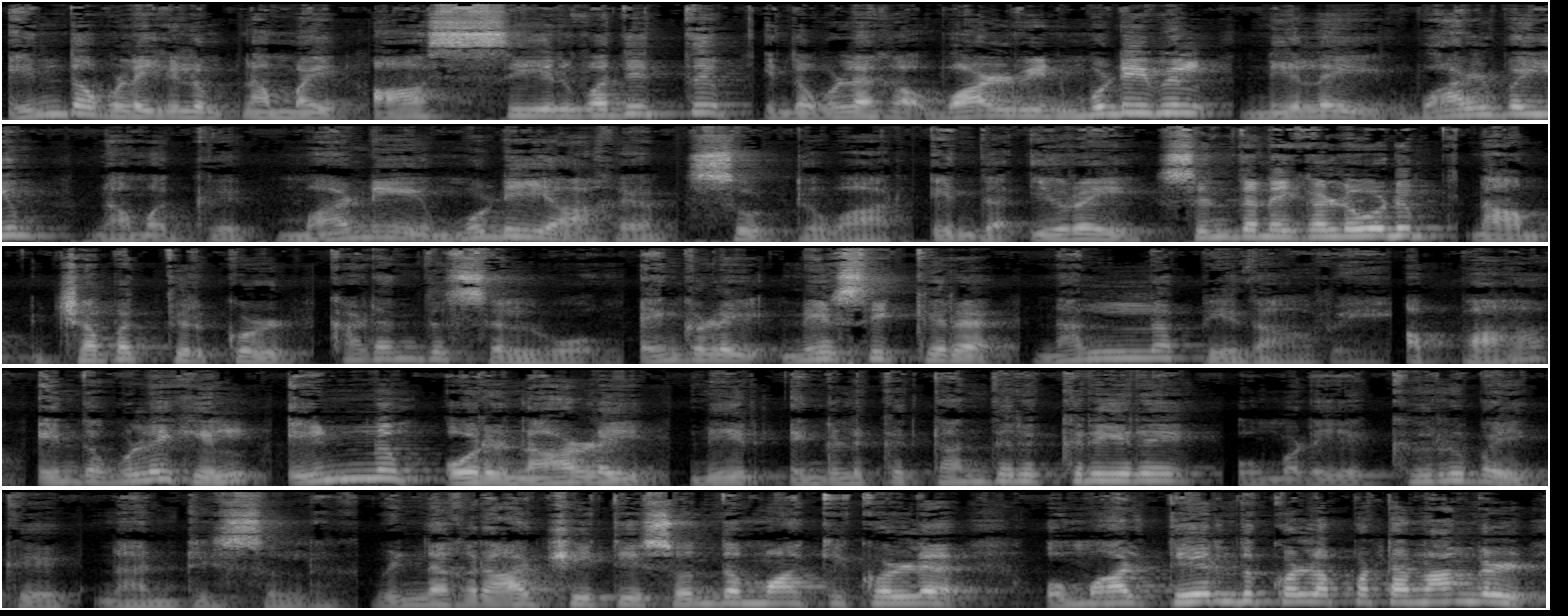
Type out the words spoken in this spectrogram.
இந்த உலகிலும் நம்மை ஆசீர்வதித்து இந்த உலக வாழ்வின் முடிவில் நிலை வாழ்வையும் நமக்கு மணி முடியாக சூட்டுவார். இந்த இறை சிந்தனைகளோடு நாம் ஜபத்திற்குள் கடந்து செல்வோம். எங்களை நேசிக்கிற நல்ல பிதாவே. அப்பா இந்த உலகில் இன்னும் ஒரு நாளை நீர் எங்களுக்கு தந்திருக்கிறீரே. உம்முடைய கிருபைக்கு நன்றி சொல்லு. விண்ணகர் ஆட்சியத்தை சொந்தமாக்கிக் கொள்ள உம்மால் தேர்ந்து கொள்ளப்பட்ட நாங்கள்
